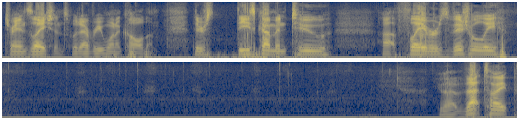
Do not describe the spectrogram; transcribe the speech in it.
translations, whatever you want to call them. There's, these come in two uh, flavors visually. You have that type,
